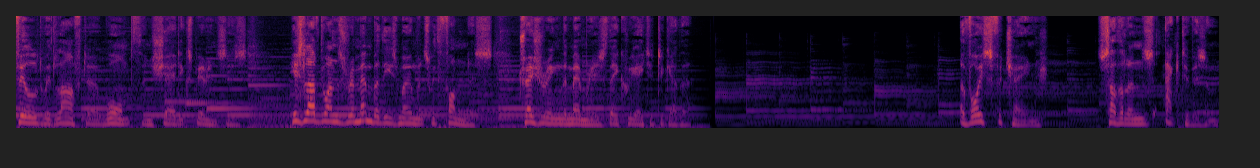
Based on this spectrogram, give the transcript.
filled with laughter, warmth and shared experiences. His loved ones remember these moments with fondness, treasuring the memories they created together. A voice for change, Sutherland's activism.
